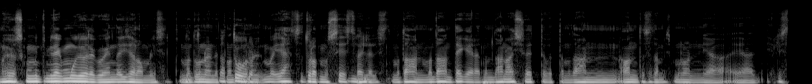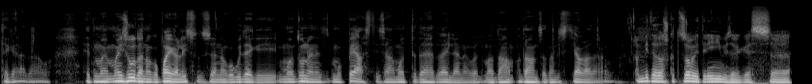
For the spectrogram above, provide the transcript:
Ma ei oska mitte midagi muud öelda kui enda iseloomu lihtsalt, ma tunnen, et Natuur. ma, ma, jah, see tuleb must seest mm -hmm. välja Mhm. lihtsalt, ma tahan, ma tahan tegeleda, ma tahan asju ette võtta, ma tahan anda seda, mis mul on ja, ja, ja lihtsalt tegeleda nagu. et ma, ma ei suuda nagu paigal istuda, see nagu kuidagi, ma tunnen, et mu peast ei saa mõttetähed välja nagu, et ma tahan, ma tahan seda lihtsalt jagada nagu. aga mida te oskate soovitada inimesele, kes äh,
